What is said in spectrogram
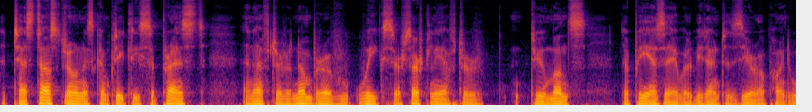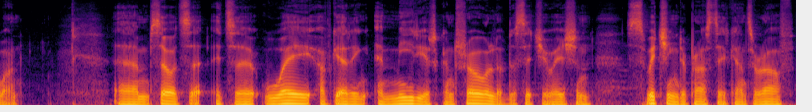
The testosterone is completely suppressed, and after a number of weeks, or certainly after two months, their PSA will be down to 0.1. Um, so it's a it's a way of getting immediate control of the situation, switching the prostate cancer off,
